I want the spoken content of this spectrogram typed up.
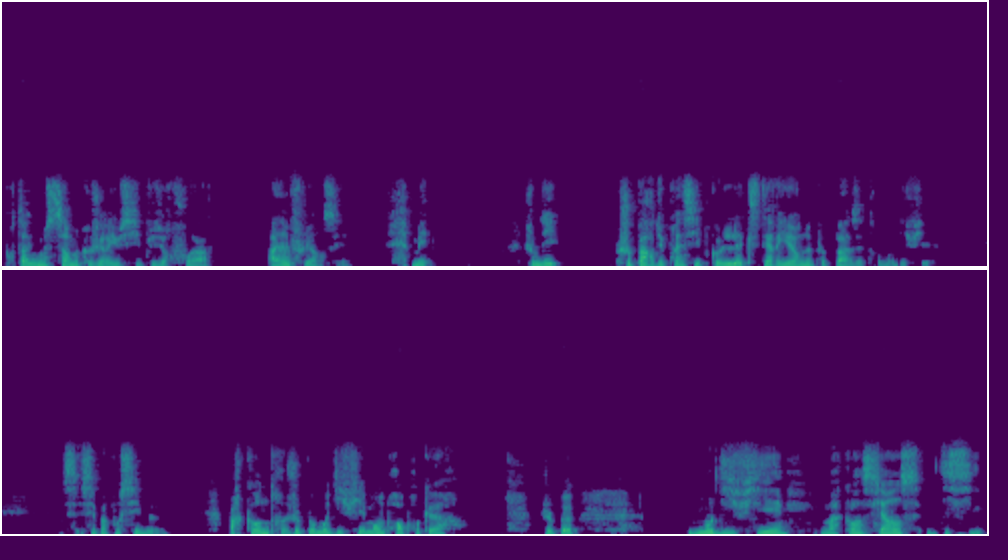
Pourtant, il me semble que j'ai réussi plusieurs fois à influencer. Mais je me dis, je pars du principe que l'extérieur ne peut pas être modifié. C'est pas possible. Par contre, je peux modifier mon propre cœur. Je peux modifier ma conscience d'ici.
